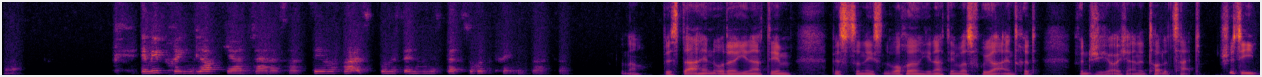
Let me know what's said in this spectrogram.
Ja. Im Übrigen glaubt Jörn Schaar, dass Horst Seehofer als Bundesinnenminister zurücktreten sollte. Genau. Bis dahin oder je nachdem, bis zur nächsten Woche, je nachdem, was früher eintritt, wünsche ich euch eine tolle Zeit. Tschüssi.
